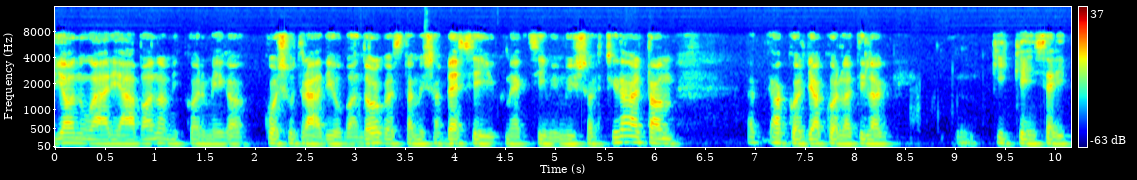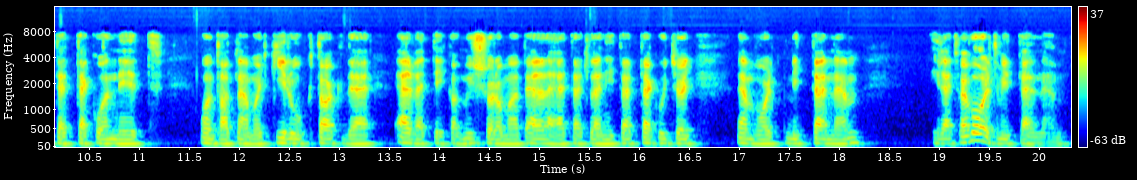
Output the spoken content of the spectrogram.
januárjában, amikor még a Kossuth Rádióban dolgoztam, és a Beszéljük meg című műsort csináltam, akkor gyakorlatilag kikényszerítettek onnét, mondhatnám, hogy kirúgtak, de elvették a műsoromat, ellehetetlenítettek, úgyhogy nem volt mit tennem, illetve volt mit tennem,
